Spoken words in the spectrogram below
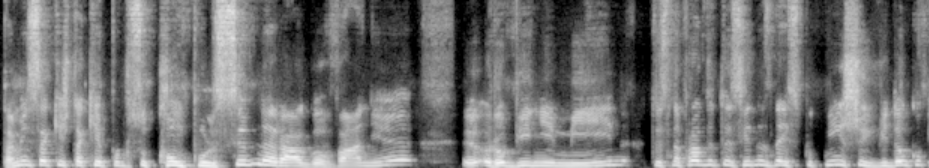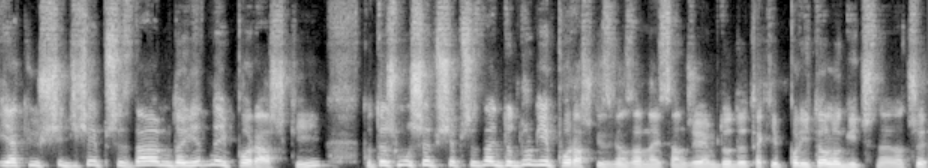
tam jest jakieś takie po prostu kompulsywne reagowanie, y, robienie min. To jest naprawdę, to jest jeden z najsmutniejszych widoków. Jak już się dzisiaj przyznałem do jednej porażki, to też muszę się przyznać do drugiej porażki związanej z Andrzejem Dudy, takiej politologicznej. Znaczy,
